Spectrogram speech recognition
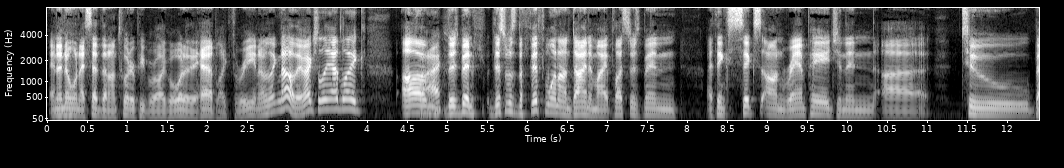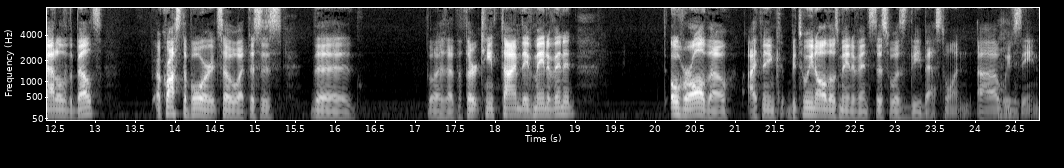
And I know when I said that on Twitter, people were like, "Well, what have they had? Like three? And I was like, "No, they've actually had like um, Five? there's been this was the fifth one on Dynamite. Plus, there's been I think six on Rampage, and then uh, two Battle of the Belts across the board. So what? This is the what is that? The thirteenth time they've main evented. Overall, though, I think between all those main events, this was the best one uh, we've seen,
